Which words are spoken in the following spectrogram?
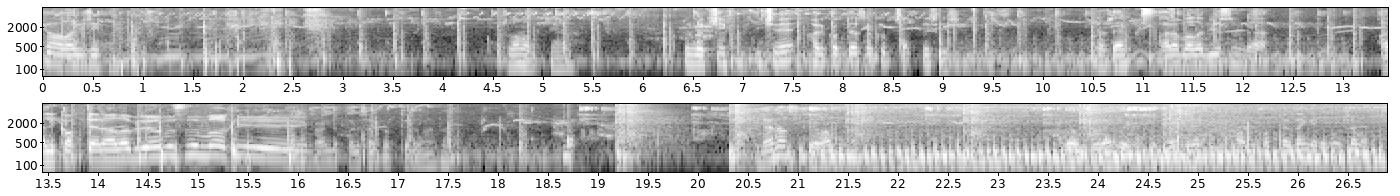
Uçağı alabilecek? Kurtulamadık ya. Dur bakayım içine helikopter sokup çatla şey. Ya sen araba alabiliyorsun da helikopter alabiliyor musun bakayım? Bende polis helikopteri var lan. Nereden sıkıyor lan bu? Yok şuradan geliyor. Ben de helikopterden geliyor konuşamam.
